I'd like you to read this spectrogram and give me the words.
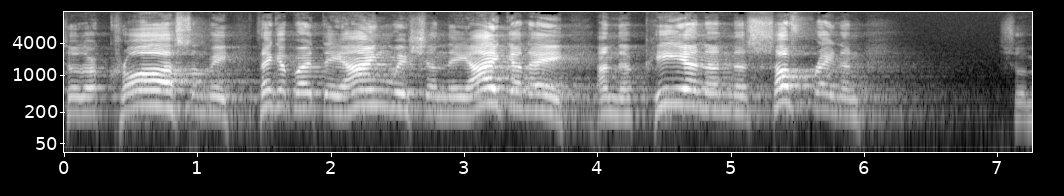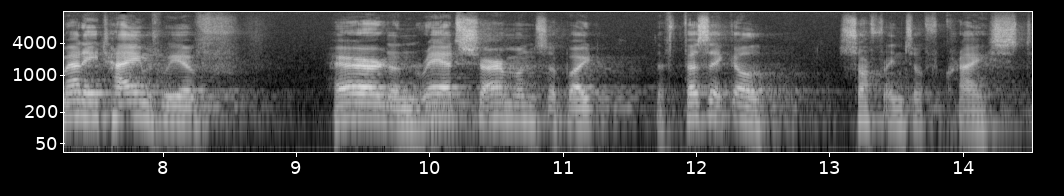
to the cross. And we think about the anguish and the agony and the pain and the suffering. And so many times we have heard and read sermons about the physical sufferings of Christ.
